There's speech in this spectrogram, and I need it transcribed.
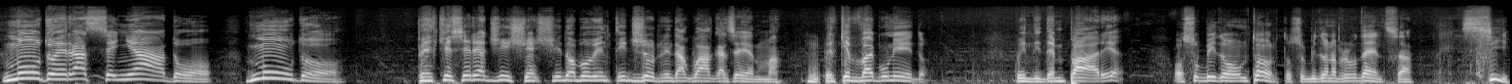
muto e rassegnato, muto. Perché se reagisci esci dopo 20 giorni da qua a caserma, perché vai punito. Quindi te impari. Ho subito un torto, ho subito una prepotenza. Sì,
